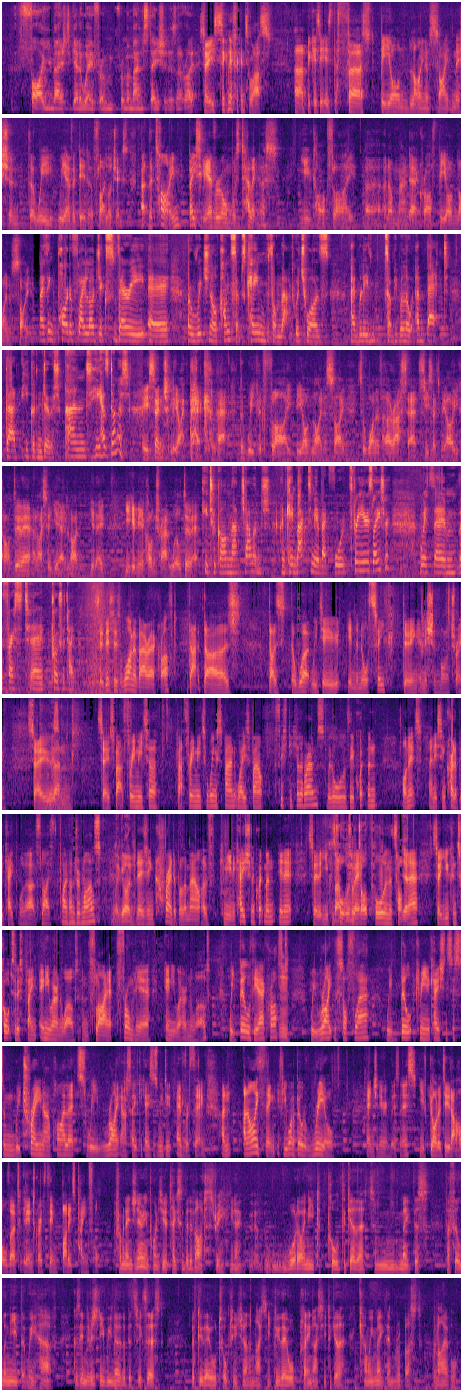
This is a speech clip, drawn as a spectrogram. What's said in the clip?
far you managed to get away from from a manned station. Is that right? So it's significant to us. Uh, because it is the first beyond line of sight mission that we, we ever did at FlyLogix. At the time, basically everyone was telling us you can't fly uh, an unmanned aircraft beyond line of sight. I think part of FlyLogix's very uh, original concepts came from that, which was, I believe some people know, a bet that he couldn't do it. And he has done it. Essentially, I bet Colette that we could fly beyond line of sight to one of her assets. She said to me, oh, you can't do it. And I said, yeah, like, you know, you give me a contract, we'll do it. He took on that challenge and came back to me about four, three years later with um, the first uh, prototype. So this is one of our aircraft that does does the work we do in the North Sea, doing emission monitoring. So um, so it's about three meter about three meter wingspan. It weighs about 50 kilograms with all of the equipment on it, and it's incredibly capable. It flies 500 miles. Oh my God! There's an incredible amount of communication equipment in it, so that you can that talk to it. Top? All in the top yep. there, so you can talk to this plane anywhere in the world and fly it from here anywhere in the world. We build the aircraft, mm. we write the software, We've built the communication system, we train our pilots, we write our safety cases, we do everything. And, and I think if you want to build a real engineering business, you've got to do that whole vertically integrated thing, but it's painful. From an engineering point of view, it takes a bit of artistry. You know, what do I need to pull together to make this fulfill the need that we have? Because individually we know the bits exist, but do they all talk to each other nicely? Do they all play nicely together? Can we make them robust, reliable,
